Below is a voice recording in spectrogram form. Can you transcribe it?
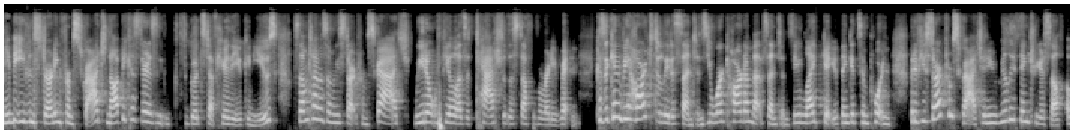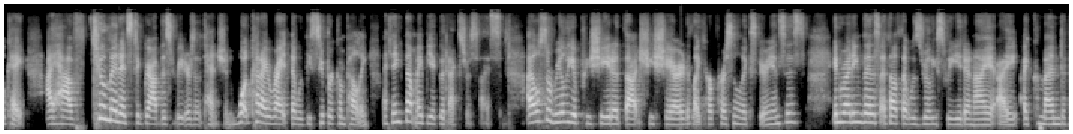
maybe even starting from scratch, not because there's good stuff here that you can use. Sometimes when we start from scratch, we don't feel as attached to the stuff we've already written because it can be hard to delete a sentence. You worked hard on that sentence, you like it, you think it's important. But if you start from scratch and you really think to yourself, okay, I have two minutes to grab this reader's attention. What could I write that would be super compelling? I think that might be a good exercise. I also really appreciated that she shared like her personal experiences in writing this. I thought that was really sweet, and I I, I commend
